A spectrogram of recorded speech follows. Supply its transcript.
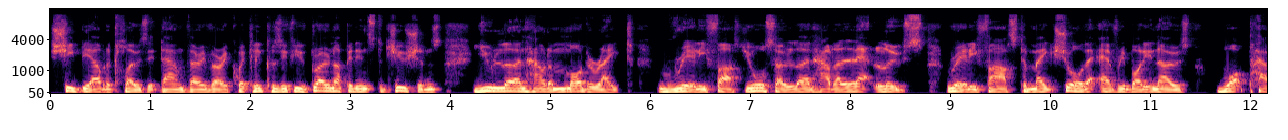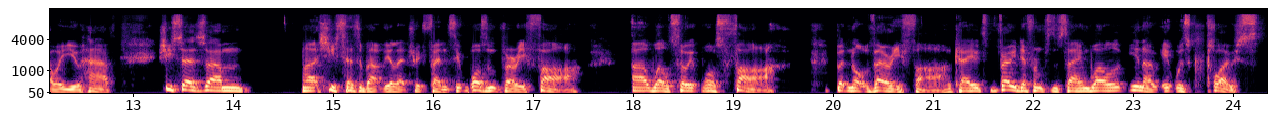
she'd be able to close it down very, very quickly. Because if you've grown up in institutions, you learn how to moderate really fast. You also learn how to let loose really fast to make sure that everybody knows what power you have. She says, um, uh, she says about the electric fence, it wasn't very far. Uh, well, so it was far, but not very far. Okay. It's very different from saying, well, you know, it was close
